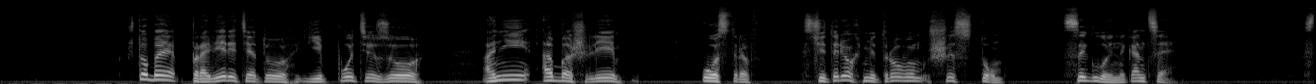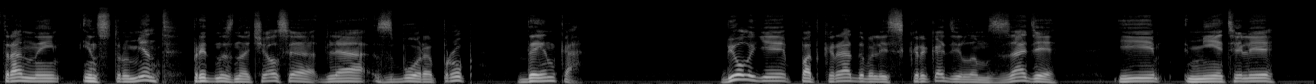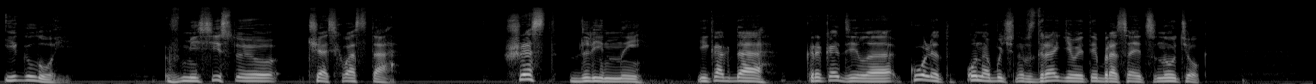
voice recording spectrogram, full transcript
Чтобы проверить эту гипотезу, они обошли остров с четырехметровым шестом с иглой на конце – Странный инструмент предназначался для сбора проб ДНК. Биологи подкрадывались к крокодилам сзади и метили иглой в мясистую часть хвоста. Шест длинный, и когда крокодила колят, он обычно вздрагивает и бросается на утек.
